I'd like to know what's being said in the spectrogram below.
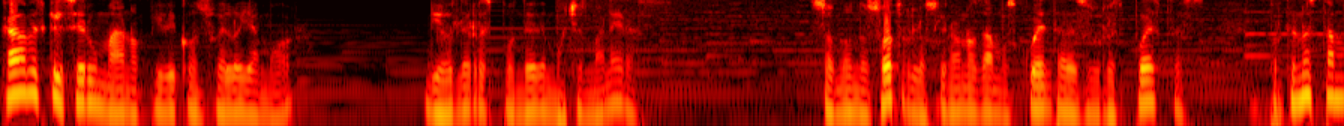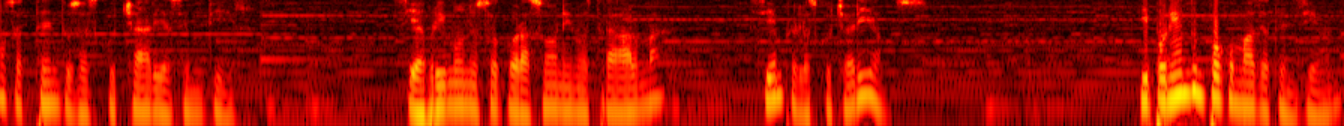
Cada vez que el ser humano pide consuelo y amor, Dios le responde de muchas maneras. Somos nosotros los que no nos damos cuenta de sus respuestas porque no estamos atentos a escuchar y a sentir. Si abrimos nuestro corazón y nuestra alma, siempre lo escucharíamos. Y poniendo un poco más de atención,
